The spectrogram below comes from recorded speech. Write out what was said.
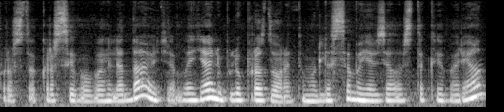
Просто красиво виглядають, але я люблю прозорий, тому для себе я взяла ось такий варіант.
